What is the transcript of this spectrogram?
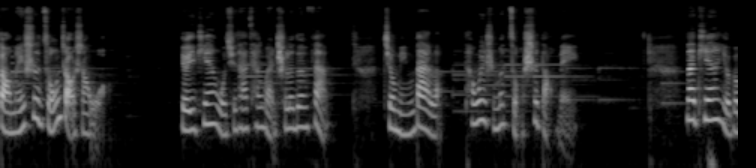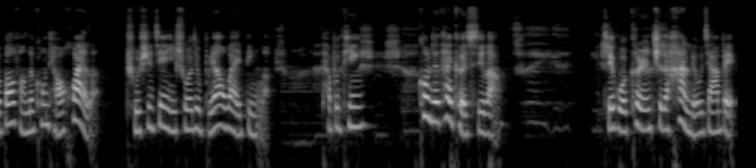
倒霉事总找上我。有一天我去他餐馆吃了顿饭，就明白了他为什么总是倒霉。那天有个包房的空调坏了，厨师建议说就不要外订了，他不听，空着太可惜了。结果客人吃的汗流浃背，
